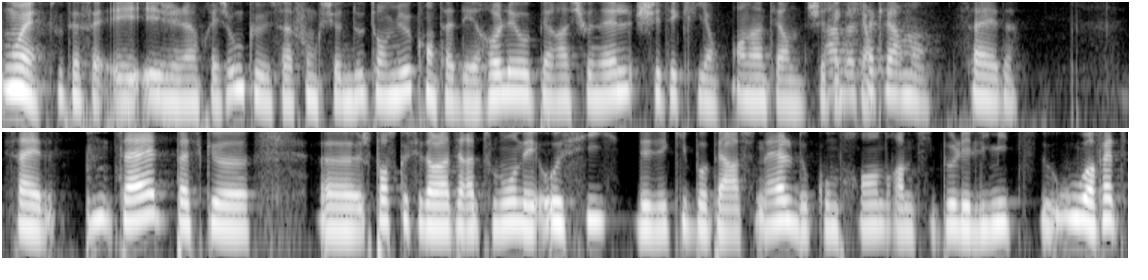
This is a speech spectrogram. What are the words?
Ouais, tout à fait. Et, j'ai l'impression que ça fonctionne d'autant mieux quand tu as des relais opérationnels chez tes clients, en interne, chez tes ah bah clients. Ça, clairement, ça aide. Ça aide. ça aide parce que euh, je pense que c'est dans l'intérêt de tout le monde et aussi des équipes opérationnelles de comprendre un petit peu les limites où en fait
